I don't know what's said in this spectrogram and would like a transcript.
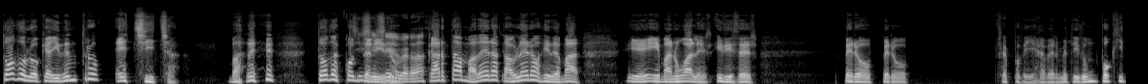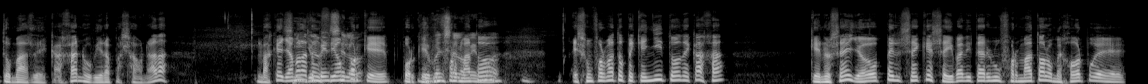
todo lo que hay dentro es chicha. ¿Vale? Todo es sí, sí, contenido. es verdad. Cartas, madera, Sí. tableros y demás. Y, y manuales. Y dices, pero, pero, se podría haber metido un poquito más de caja, no hubiera pasado nada. Más que llama Sí, la atención lo- porque, porque es un formato, mismo, ¿eh? es un formato pequeñito de caja que no sé, yo pensé que se iba a editar en un formato a lo mejor pues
